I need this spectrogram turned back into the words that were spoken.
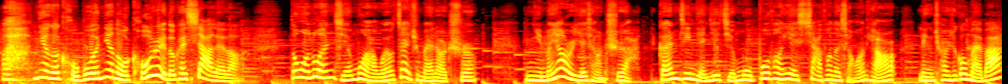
啊，念个口播，念得我口水都快下来了。等我录完节目啊，我要再去买点吃。你们要是也想吃啊，赶紧点击节目播放页下方的小黄条，领券去购买吧。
